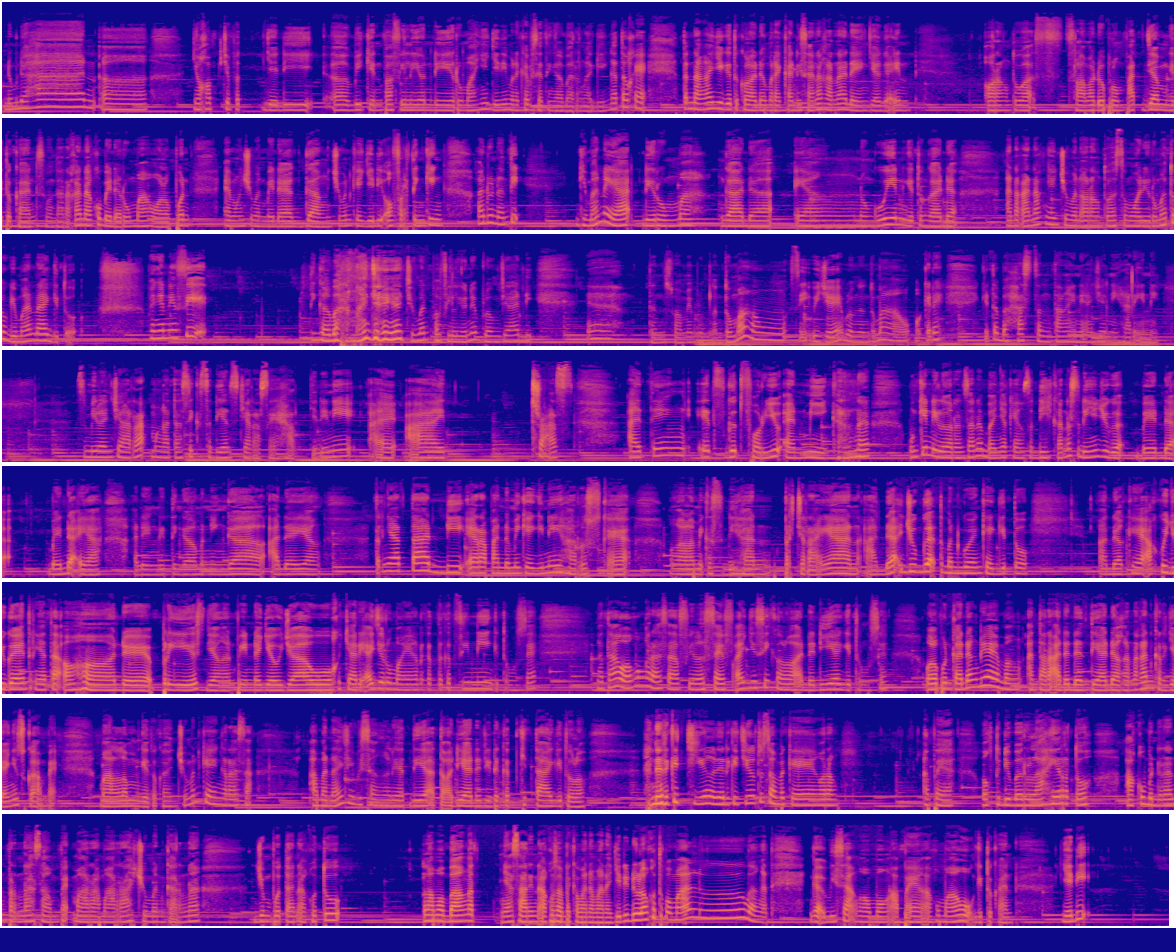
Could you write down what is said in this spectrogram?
mudah-mudahan uh, nyokap cepet jadi uh, bikin pavilion di rumahnya jadi mereka bisa tinggal bareng lagi. Nggak tau kayak tenang aja gitu kalau ada mereka di sana karena ada yang jagain orang tua selama 24 jam gitu kan. Sementara kan aku beda rumah walaupun emang cuman beda gang cuman kayak jadi overthinking aduh nanti gimana ya di rumah? Nggak ada yang nungguin gitu nggak ada anak-anaknya cuman orang tua semua di rumah tuh gimana gitu. Pengennya sih tinggal bareng aja ya cuman pavilionnya belum jadi. Ya dan suami belum tentu mau si Wijaya belum tentu mau. Oke deh kita bahas tentang ini aja nih hari ini. 9 cara mengatasi kesedihan secara sehat. Jadi ini I, I trust I think it's good for you and me. Karena mungkin di luar sana banyak yang sedih karena sedihnya juga beda beda ya. Ada yang ditinggal meninggal ada yang ternyata di era pandemi kayak gini harus kayak mengalami kesedihan perceraian. Ada juga temen gue yang kayak gitu. Ada kayak aku juga yang ternyata oh deh please jangan pindah jauh-jauh cari aja rumah yang deket-deket sini gitu. Maksudnya nggak tahu aku ngerasa feel safe aja sih kalau ada dia gitu maksudnya. Walaupun kadang dia emang antara ada dan tiada karena kan kerjanya suka sampai malam gitu kan. Cuman kayak ngerasa aman aja bisa ngelihat dia atau dia ada di deket kita gitu loh. Dari kecil dari kecil tuh sampai kayak yang orang apa ya waktu dia baru lahir tuh aku beneran pernah sampai marah-marah cuman karena jemputan aku tuh lama banget nyasarin aku sampai ke mana-mana. Jadi dulu aku tuh pemalu banget. Nggak bisa ngomong apa yang aku mau gitu kan. Jadi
